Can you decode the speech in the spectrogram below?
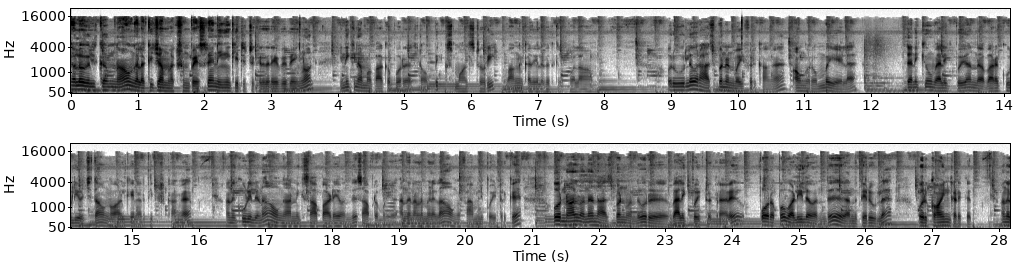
ஹலோ வெல்கம் நான் உங்கள் லக்கி ஜாம் லக்ஷ்மன் பேசுகிறேன் நீங்கள் கேட்டுட்ருக்கிறது ரேவி வேங்லான் இன்றைக்கி நம்ம பார்க்க போகிற டாபிக் ஸ்மால் ஸ்டோரி வாங்க கதையில் இருக்கிறதுக்கு போகலாம் ஒரு ஊரில் ஒரு ஹஸ்பண்ட் அண்ட் ஒய்ஃப் இருக்காங்க. அவங்க ரொம்ப ஏழை. தினைக்கும் வேலைக்கு போய் அந்த வர கூலியை வச்சு தான் அவங்க வாழ்க்கையை நடத்திட்டு இருக்காங்க. அந்த கூலியிலனா அவங்க அன்றைக்கி சாப்பாடே வந்து சாப்பிட முடியாது அந்த நிலமையில தான் அவங்க ஃபேமிலி போயிட்டுருக்கு. ஒரு நாள் வந்து அந்த ஹஸ்பண்ட் வந்து ஒரு வேலைக்கு போயிட்டுருக்கிறாரு. போகிறப்போ வழியில் வந்து அந்த தெருவில் ஒரு காயின் கிடக்குது. அந்த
